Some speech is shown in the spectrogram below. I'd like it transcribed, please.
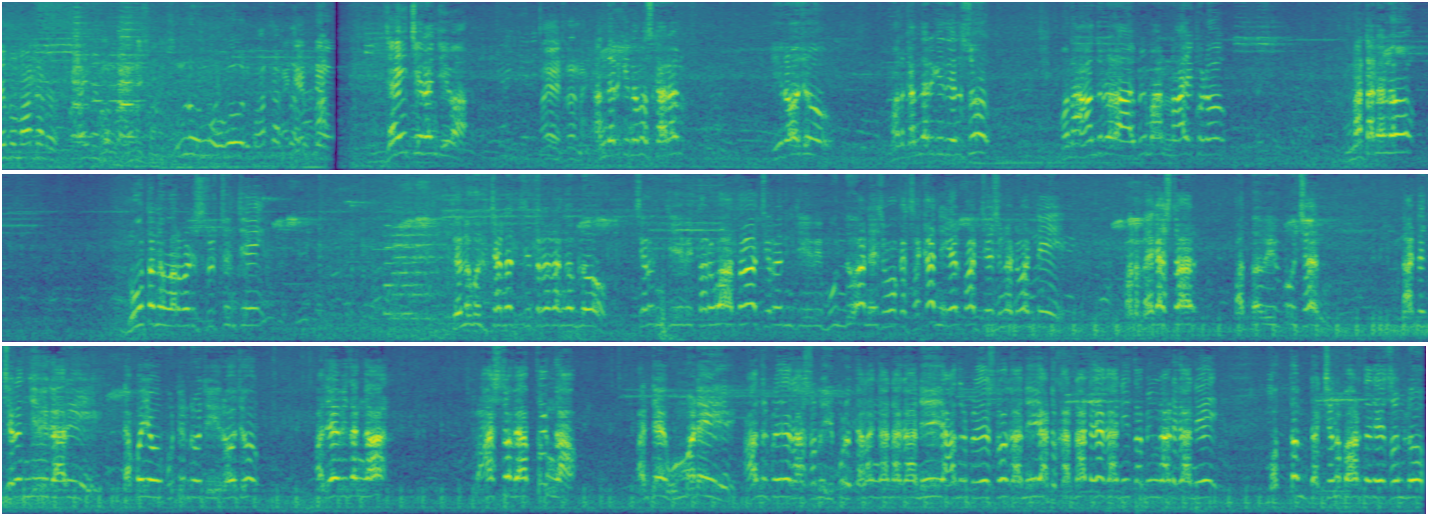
చెప్పు మాట్లాడు. జై చిరంజీవ? అందరికీ నమస్కారం. ఈరోజు మనకందరికీ తెలుసు మన ఆంధ్రుల అభిమాన నాయకుడు నటనలో నూతన వరవడి సృష్టించి తెలుగు చలనచిత్ర రంగంలో చిరంజీవి తరువాత చిరంజీవి ముందు అనేసి ఒక శకాన్ని ఏర్పాటు చేసినటువంటి మన మెగాస్టార్ పద్మవిభూషణ్ డాక్టర్ చిరంజీవి గారి డెబ్బైవ పుట్టినరోజు ఈరోజు. అదేవిధంగా రాష్ట్ర వ్యాప్తంగా అంటే ఉమ్మడి ఆంధ్రప్రదేశ్ రాష్ట్రంలో ఇప్పుడు తెలంగాణ కానీ ఆంధ్రప్రదేశ్లో కానీ అటు కర్ణాటక కానీ తమిళనాడు కానీ మొత్తం దక్షిణ భారతదేశంలో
